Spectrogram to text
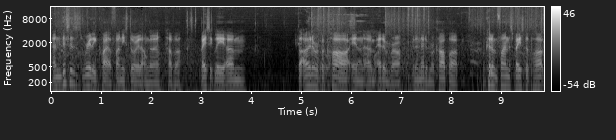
And this is really quite a funny story that I'm going to cover. Basically, um, the owner of a car in um, Edinburgh, in an Edinburgh car park, couldn't find a space to park.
